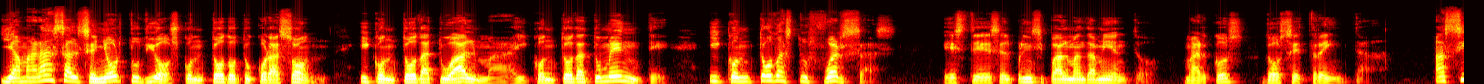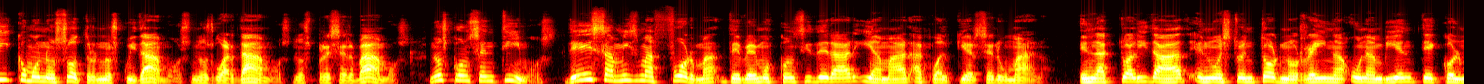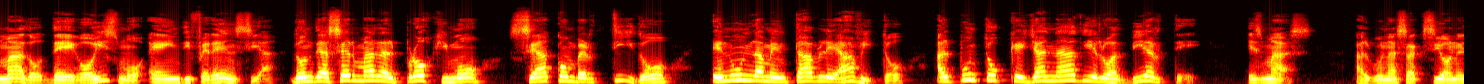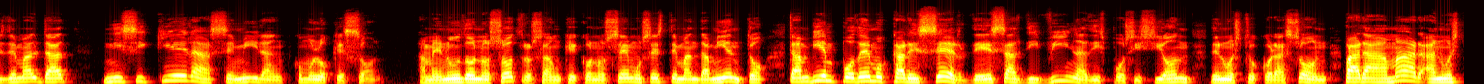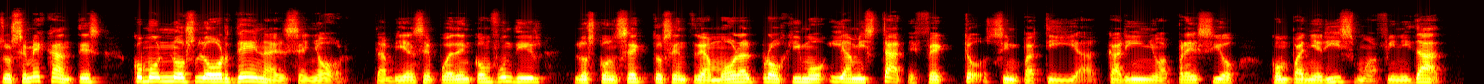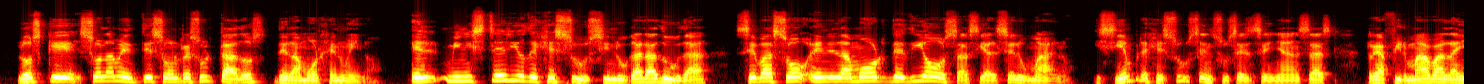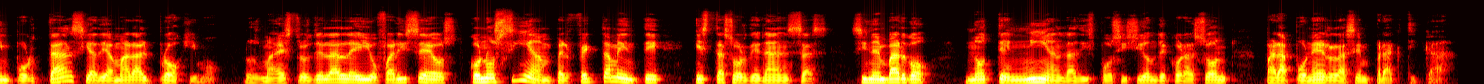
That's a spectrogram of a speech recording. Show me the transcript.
y amarás al Señor tu Dios con todo tu corazón, y con toda tu alma, y con toda tu mente, y con todas tus fuerzas. Este es el principal mandamiento. Marcos 12:30. Así como nosotros nos cuidamos, nos guardamos, nos preservamos, nos consentimos, de esa misma forma debemos considerar y amar a cualquier ser humano. En la actualidad, en nuestro entorno reina un ambiente colmado de egoísmo e indiferencia, donde hacer mal al prójimo se ha convertido en un lamentable hábito, al punto que ya nadie lo advierte. Es más, algunas acciones de maldad ni siquiera se miran como lo que son. A menudo nosotros, aunque conocemos este mandamiento, también podemos carecer de esa divina disposición de nuestro corazón para amar a nuestros semejantes como nos lo ordena el Señor. También se pueden confundir los conceptos entre amor al prójimo y amistad, efecto, simpatía, cariño, aprecio, compañerismo, afinidad, los que solamente son resultados del amor genuino. El ministerio de Jesús, sin lugar a duda, se basó en el amor de Dios hacia el ser humano, y siempre Jesús en sus enseñanzas reafirmaba la importancia de amar al prójimo. Los maestros de la ley o fariseos conocían perfectamente estas ordenanzas, sin embargo, no tenían la disposición de corazón para ponerlas en práctica.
